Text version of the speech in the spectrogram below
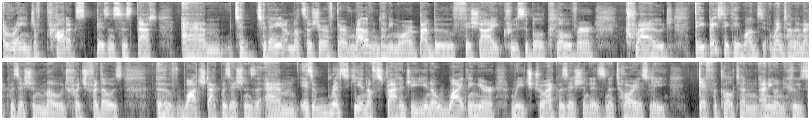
a range of products, businesses that um, to, today I'm not so sure if they're relevant anymore. Bamboo, Fisheye, Crucible, Clover, Crowd. They basically want, went on an acquisition mode, which for those who've watched acquisitions um, is a risky enough strategy. You know, widening your reach through acquisition is notoriously difficult and anyone who's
